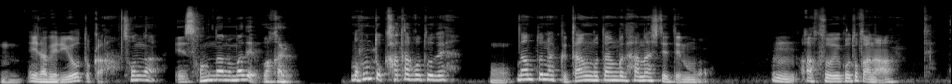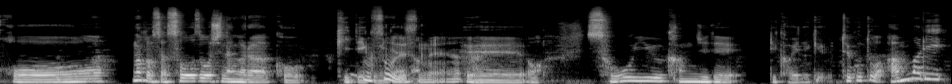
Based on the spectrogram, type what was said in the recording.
うん。選べるよとか、そんな、え、そんなのまでわかる？もう本当片言で、うん。なんとなく単語単語で話してても、うん、あ、そういうことかな。ほー。なんかさ、想像しながら、こう、聞いていくみたいな。そうですね。へえ、あ、そういう感じで理解できる。ということは、あんまり、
